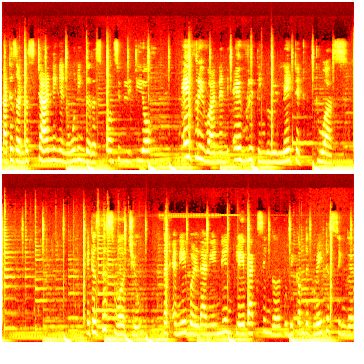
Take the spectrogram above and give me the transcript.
That is understanding and owning the responsibility of everyone and everything related to us. It is this virtue that enabled an Indian playback singer to become the greatest singer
